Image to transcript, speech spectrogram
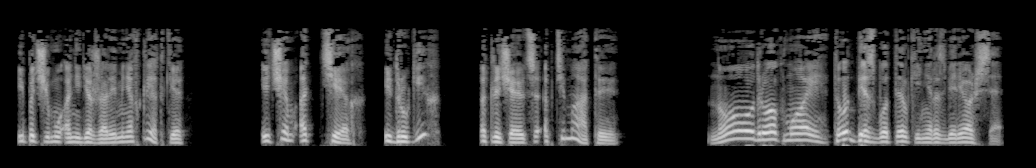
и почему они держали меня в клетке, и чем от тех и других отличаются оптиматы. — Ну, друг мой, тут без бутылки не разберешься.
